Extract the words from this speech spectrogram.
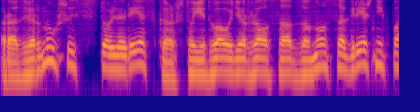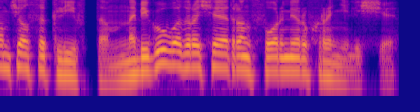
Развернувшись столь резко, что едва удержался от заноса, грешник помчался к лифтам, на бегу возвращая трансформер в хранилище.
